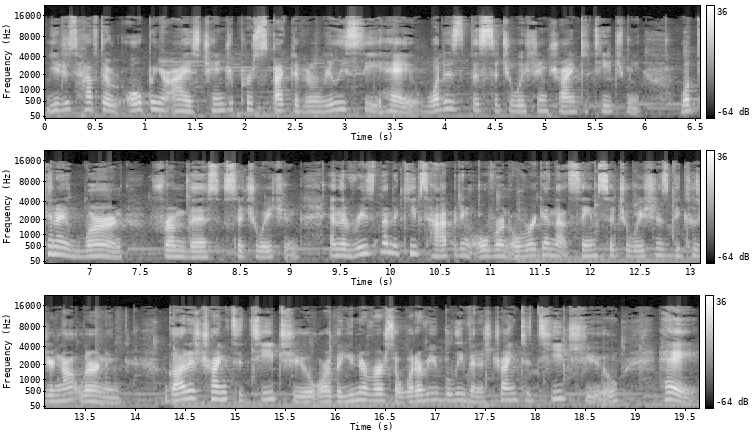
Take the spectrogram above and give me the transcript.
You just have to open your eyes, change your perspective, and really see hey, what is this situation trying to teach me? What can I learn from this situation? And the reason that it keeps happening over and over again, that same situation, is because you're not learning. God is trying to teach you, or the universe, or whatever you believe in, is trying to teach you hey,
